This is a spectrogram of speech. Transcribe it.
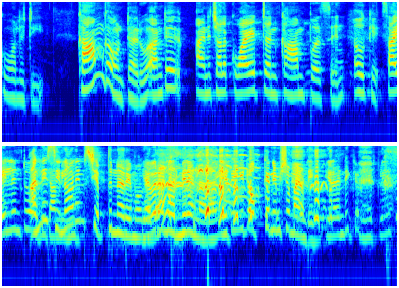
క్వాలిటీ కామ్గా ఉంటారు అంటే ఆయన చాలా quiet and calm person okay. Silent అన్ని సినోనిమ్స్ చెప్తున్నారేమో ఎవరన్నారు? మీరన్నారా? ఒక్క నిమిషం అండి. రండి ఇక్కడ మీరు ప్లీజ్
